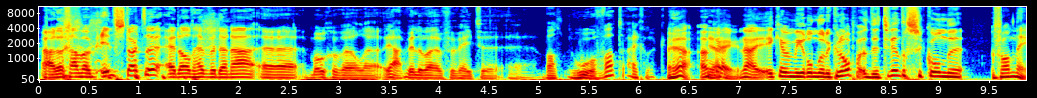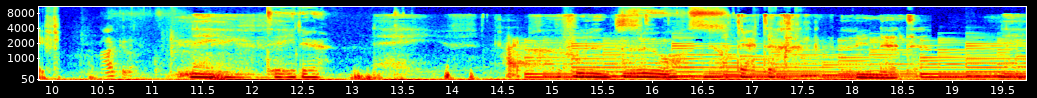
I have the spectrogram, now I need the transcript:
nou, dan gaan we hem instarten. En dan hebben we daarna... eh, mogen we wel... eh, ja, willen we even weten eh, wat, hoe of wat eigenlijk. Ja, oké. Ja. Nou, ik heb hem hier onder de knop. De 20 seconden van Neef. Nee, teder. Nee. Gevoelens. 030. Lunette. Nee.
